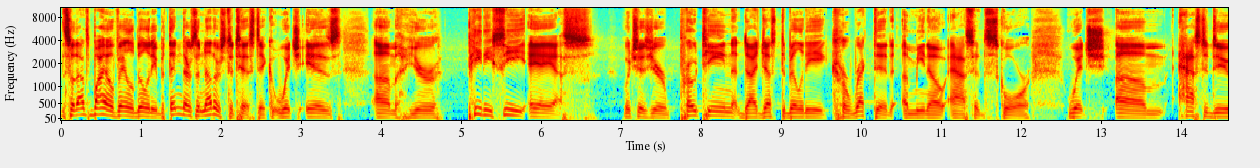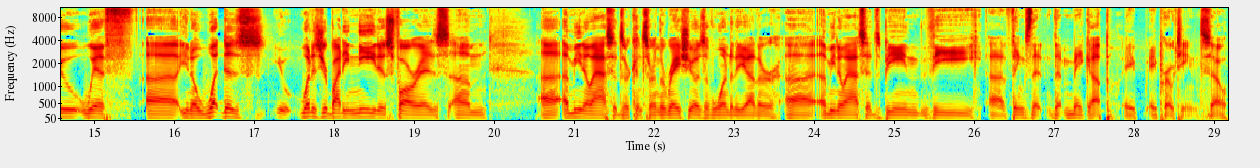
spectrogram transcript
so that's bioavailability. But then there's another statistic, which is um, your PDC AAS, which is your protein digestibility corrected amino acid score, which um, has to do with uh, you know what does you, what does your body need as far as um, uh, amino acids are concerned, the ratios of one to the other. Uh, amino acids being the uh, things that, that make up a, a protein. So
